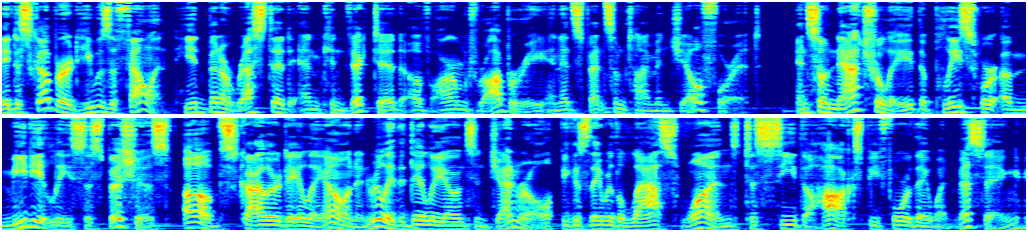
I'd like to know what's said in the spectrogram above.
they discovered he was a felon. He had been arrested and convicted of armed robbery and had spent some time in jail for it. And so naturally, the police were immediately suspicious of Skylar De Leon and really the De Leons in general because they were the last ones to see the Hawks before they went missing.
